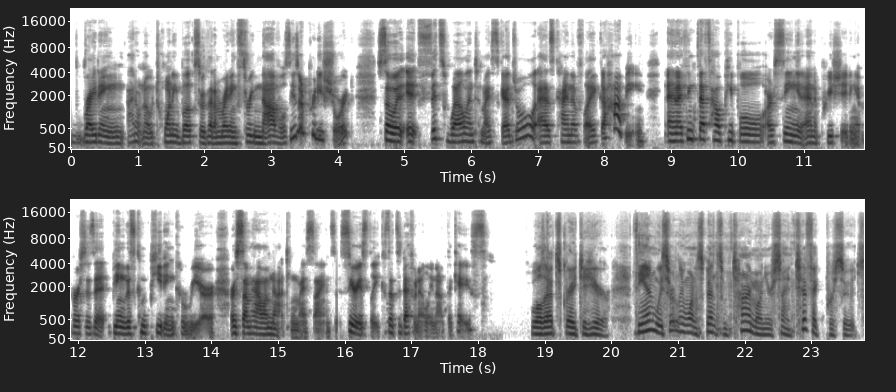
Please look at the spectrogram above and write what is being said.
writing, I don't know, 20 books or that I'm writing three novels. These are pretty short. So it, it, fits well into my schedule as kind of like a hobby. And I think that's how people are seeing it and appreciating it versus it being this competing career or somehow I'm not taking my science seriously, because that's definitely not the case. Well, that's great to hear. Theanne, we certainly want to spend some time on your scientific pursuits.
